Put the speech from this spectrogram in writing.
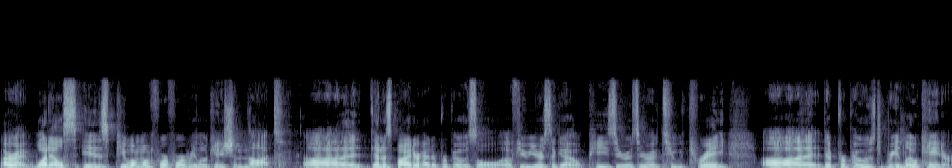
All right, what else is P1144 relocation not? Uh, Denis Bider had a proposal a few years ago, P0023, uh, that proposed relocator.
